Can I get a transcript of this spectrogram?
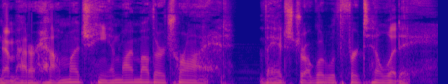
No matter how much he and my mother tried, they had struggled with fertility.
